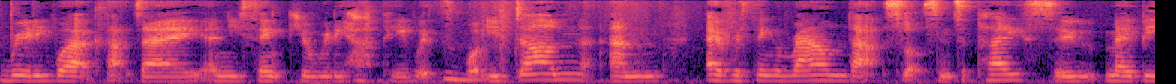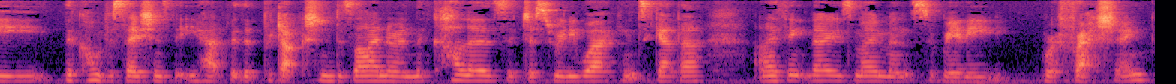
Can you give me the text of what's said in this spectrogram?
really work that day and you think you're really happy with mm. what you've done and everything around that slots into place so maybe the conversations that you had with the production designer and the colors are just really working together and i think those moments are really refreshing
